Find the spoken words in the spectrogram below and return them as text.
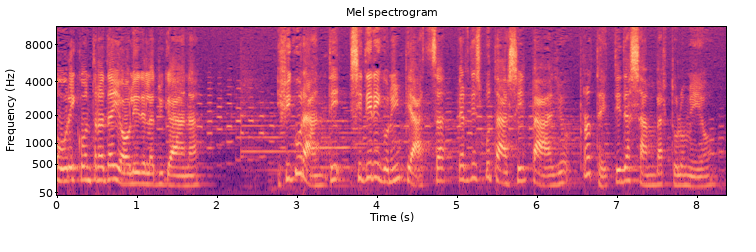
ora i contraddaioli della Dugana. I figuranti si dirigono in piazza per disputarsi il palio protetti da San Bartolomeo.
